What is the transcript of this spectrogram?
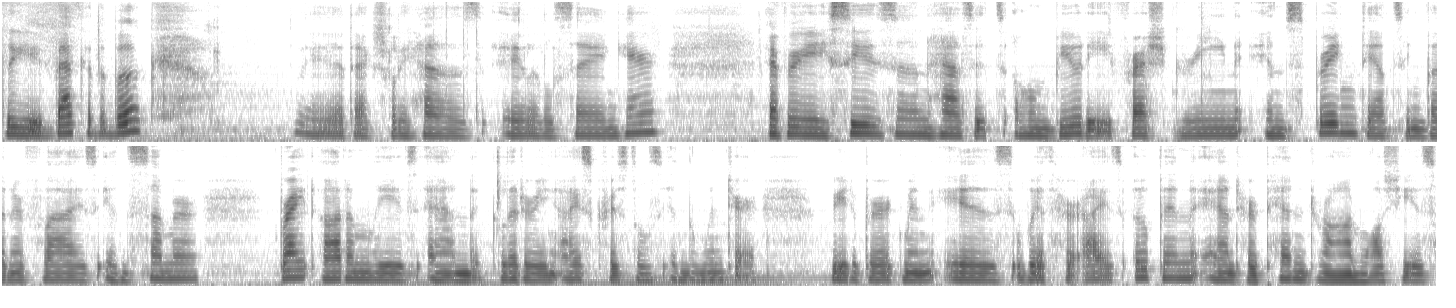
The back of the book, it actually has a little saying here. Every season has its own beauty. Fresh green in spring, dancing butterflies in summer, bright autumn leaves and glittering ice crystals in the winter. Rita Berman is with her eyes open and her pen drawn while she is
